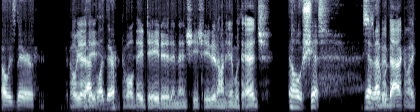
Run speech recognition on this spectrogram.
oh, is there Oh yeah, bad they blood there? well they dated, and then she cheated on him with Edge. Oh shit! This Yeah, that been would be- back in like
